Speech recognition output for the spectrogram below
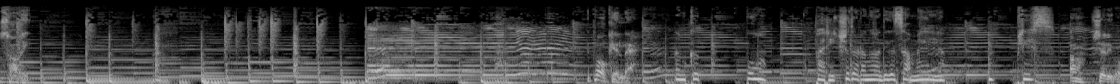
സോറി. ഇപ്പൊ ഓക്കെ അല്ലേ? നമുക്ക് പോവാം. പരീക്ഷ തുടങ്ങാൻ അധികം സമയമില്ല. പ്ലീസ്. ആ ശരി പോ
